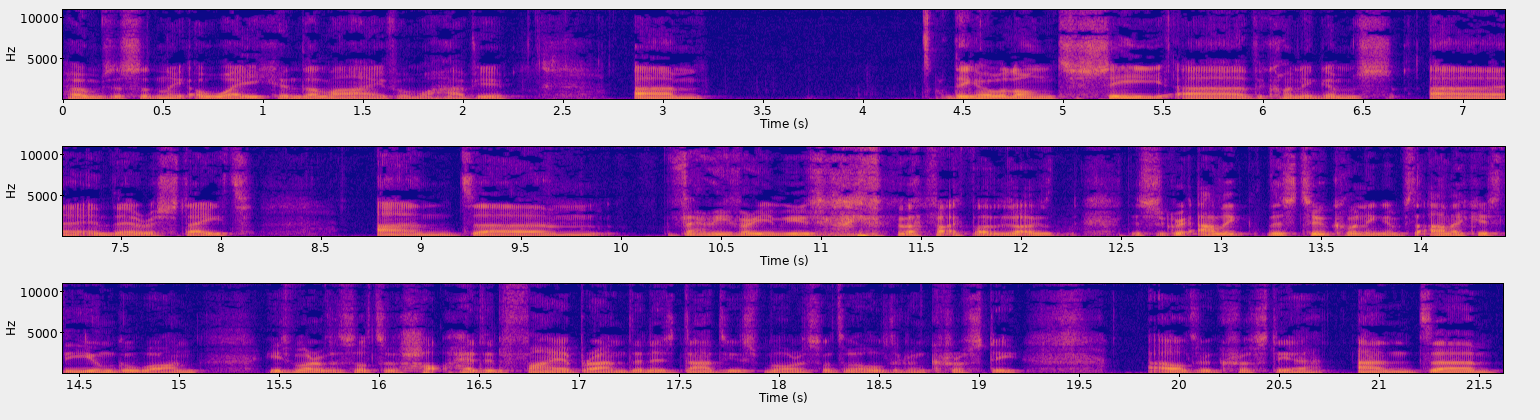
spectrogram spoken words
Holmes is suddenly awake and alive and what have you. Um, they go along to see uh, the Cunninghams uh, in their estate, and um, very, very amusing. this is great. Alec, there's two Cunninghams. Alec is the younger one. He's more of a sort of hot-headed firebrand, and his dad is more sort of older and crusty, older and crustier. And um,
